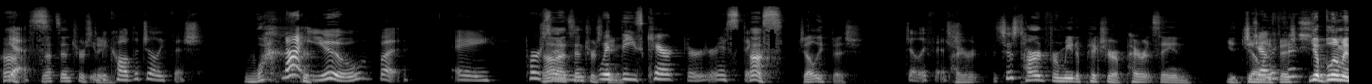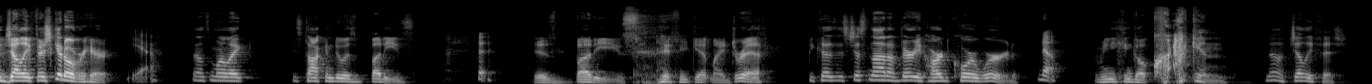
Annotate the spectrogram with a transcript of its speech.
Huh, yes, That's interesting. You'd be called a jellyfish. What? Not you, but a person Oh, that's interesting. with these characteristics. Huh, jellyfish. Jellyfish. Pirate. It's just hard for me to picture a pirate saying, "You jellyfish, Jellyfish? you bloomin' jellyfish, get over here." Yeah. Sounds more like he's talking to his buddies. his buddies, if you get my drift, because it's just not a very hardcore word. No. I mean, you can go kraken. No, jellyfish.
